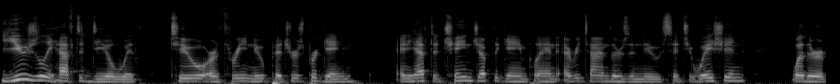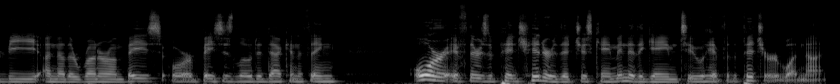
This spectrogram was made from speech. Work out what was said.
You usually have to deal with two or three new pitchers per game, and you have to change up the game plan every time there's a new situation, whether it be another runner on base or bases loaded, that kind of thing, or if there's a pinch hitter that just came into the game to hit for the pitcher or whatnot.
